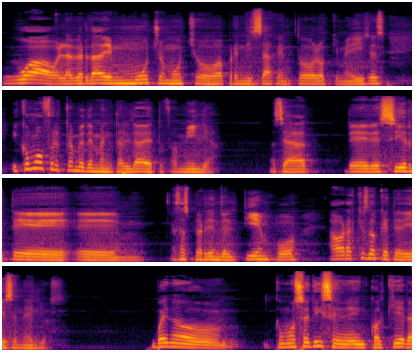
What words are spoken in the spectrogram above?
Wow, la verdad hay mucho, mucho aprendizaje en todo lo que me dices. ¿Y cómo fue el cambio de mentalidad de tu familia? O sea, de decirte, em, estás perdiendo el tiempo. Ahora, ¿qué es lo que te dicen ellos? Bueno, como se dice en cualquier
